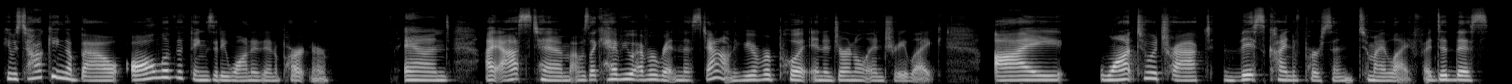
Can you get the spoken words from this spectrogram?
he was talking about all of the things that he wanted in a partner. And I asked him, I was like, Have you ever written this down? Have you ever put in a journal entry like, I want to attract this kind of person to my life? I did this,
